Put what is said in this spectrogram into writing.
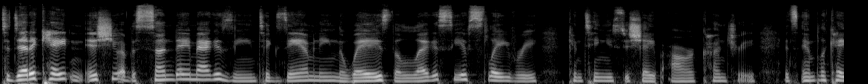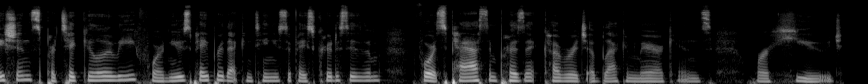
to dedicate an issue of the Sunday magazine to examining the ways the legacy of slavery continues to shape our country, its implications, particularly for a newspaper that continues to face criticism for its past and present coverage of Black Americans, were huge.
